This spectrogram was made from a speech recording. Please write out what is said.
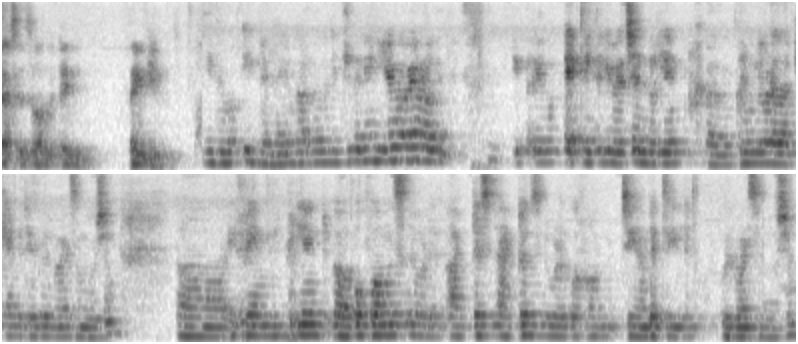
success all the time thank you ഇത് ഇതെല്ലാം പറഞ്ഞ പോലെ എനിക്ക് തന്നെ എനിക്ക് പറയാനുള്ളത് ഇത്രയും ടെക്നിക്കലി വെച്ച് ബ്രില്യൻ ക്രൂവിലൂടെ വർക്ക് ചെയ്യാൻ പറ്റിയത് ഒരുപാട് സന്തോഷം ആഹ് ഇത്രയും ബ്രില്യൻ പെർഫോമൻസിലൂടെ ആക്ടേഴ്സ് ആക്ടേഴ്സിലൂടെ പെർഫോം ചെയ്യാൻ പറ്റിയതിൽ ഒരുപാട് സന്തോഷം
